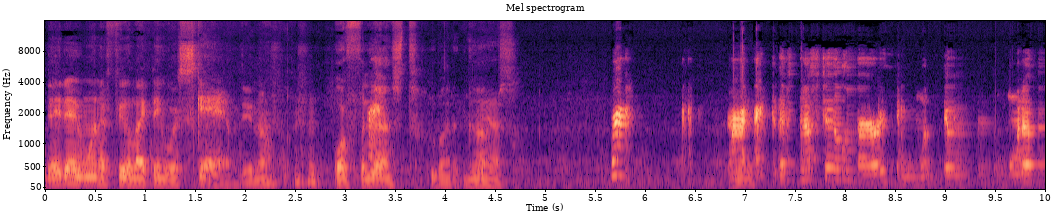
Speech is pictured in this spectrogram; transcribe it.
They didn't want to feel like they were scammed. You know. or finessed by the cops. Right. Right. They want to feel heard. They want, to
